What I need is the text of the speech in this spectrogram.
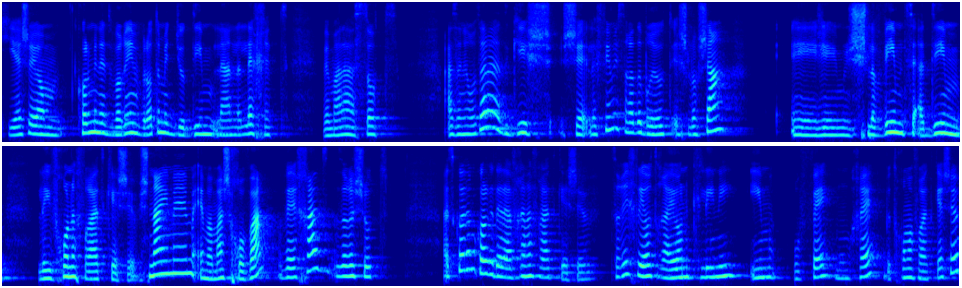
כי יש היום כל מיני דברים ולא תמיד יודעים לאן ללכת ומה לעשות. אז אני רוצה להדגיש שלפי משרד הבריאות יש שלושה אה, שלבים, צעדים לאבחון הפרעת קשב. שניים מהם הם ממש חובה, ואחד זה רשות. אז קודם כל, כדי לאבחן הפרעת קשב, צריך להיות ראיון קליני עם רופא מומחה בתחום הפרעת קשב.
